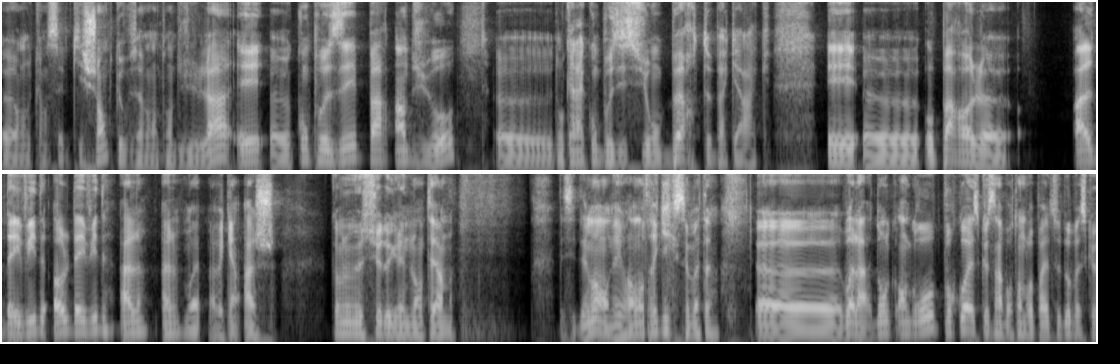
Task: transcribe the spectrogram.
euh, en l'occurrence celle qui chante, que vous avez entendu là, et euh, composé par un duo, euh, donc à la composition Burt Bacharach, et euh, aux paroles euh, Al David, Al David, Al, Al, ouais, avec un H, comme le monsieur de Green Lantern. Décidément, on est vraiment très geek ce matin. Euh, voilà, donc en gros, pourquoi est-ce que c'est important de reparler de ce dos? Parce que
